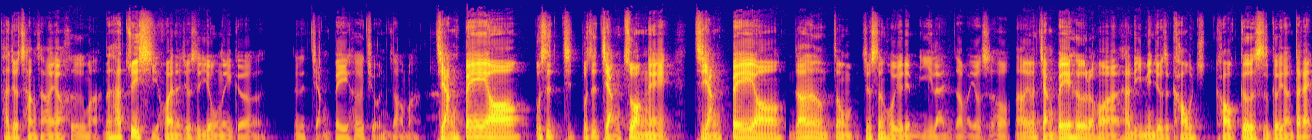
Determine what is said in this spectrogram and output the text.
他就常常要喝嘛。那他最喜欢的就是用那个那个奖杯喝酒，你知道吗？奖杯哦，不是不是奖状哎，奖杯哦。你知道那种这种就生活有点糜烂，你知道吗？有时候，然后用奖杯喝的话，它里面就是靠靠各式各样，大概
